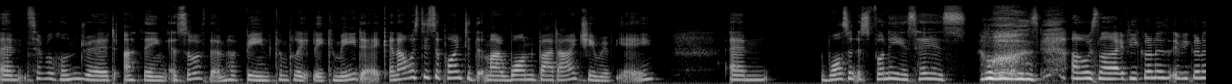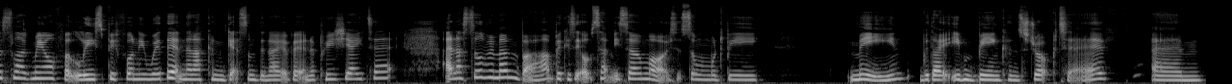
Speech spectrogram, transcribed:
um, several hundred, I think, and some of them have been completely comedic. And I was disappointed that my one bad iTunes review, um, wasn't as funny as his was. I was like, if you're gonna if you're gonna slag me off, at least be funny with it, and then I can get something out of it and appreciate it. And I still remember because it upset me so much that someone would be mean without even being constructive because um,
